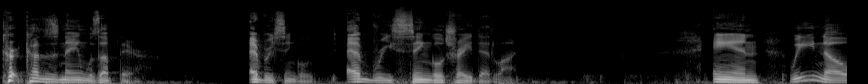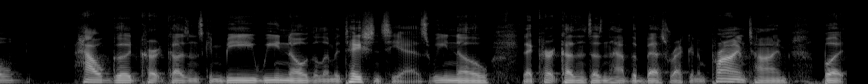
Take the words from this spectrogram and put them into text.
Kirk Cousins' name was up there every single every single trade deadline. And we know how good Kirk Cousins can be. We know the limitations he has. We know that Kirk Cousins doesn't have the best record in prime time, but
